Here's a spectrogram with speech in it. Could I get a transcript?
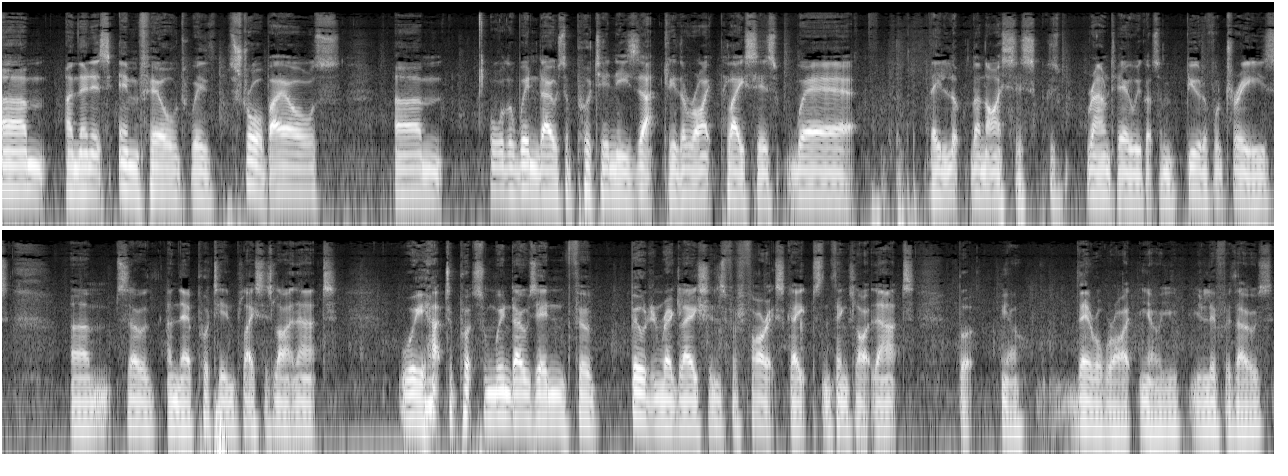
um, and then it's infilled with straw bales. Um, all the windows are put in exactly the right places where they look the nicest. Because round here we've got some beautiful trees, um, so and they're put in places like that. We had to put some windows in for building regulations for fire escapes and things like that, but you know they're all right. You know you you live with those.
